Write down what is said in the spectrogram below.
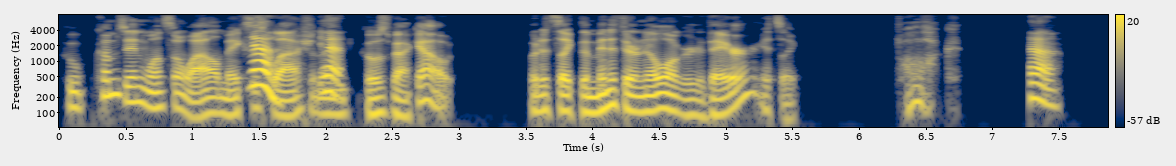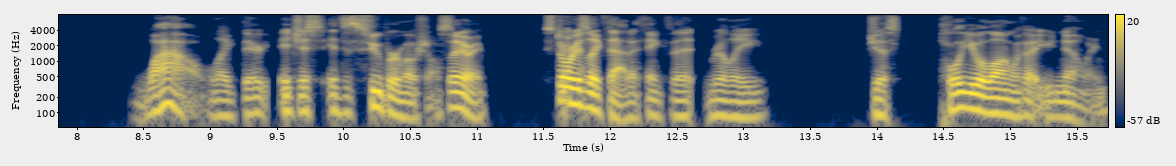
who comes in once in a while, makes Yeah, a splash, and yeah. then goes back out. But it's like the minute they're no longer there, it's like, fuck. Yeah. Wow. Like they're it just it's super emotional. So anyway, stories like that I think that really just pull you along without you knowing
